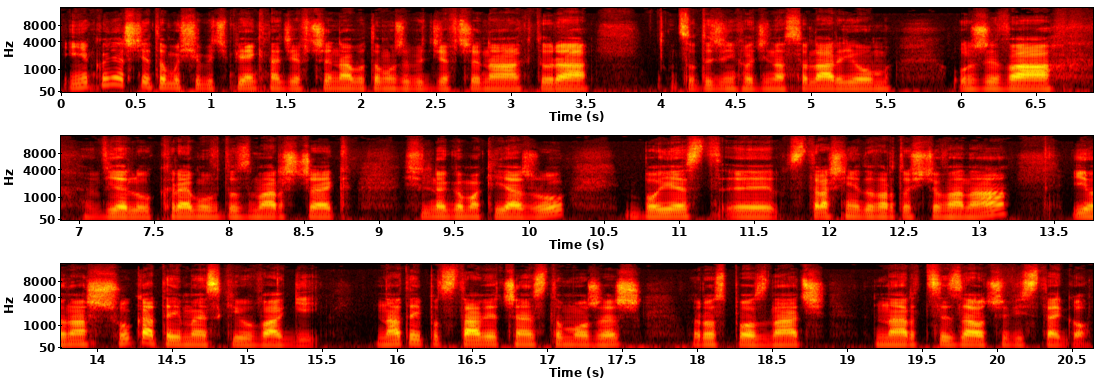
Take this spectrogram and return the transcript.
i niekoniecznie to musi być piękna dziewczyna, bo to może być dziewczyna, która co tydzień chodzi na solarium, używa wielu kremów do zmarszczek, silnego makijażu, bo jest y, strasznie dowartościowana i ona szuka tej męskiej uwagi. Na tej podstawie często możesz rozpoznać narcyza oczywistego,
